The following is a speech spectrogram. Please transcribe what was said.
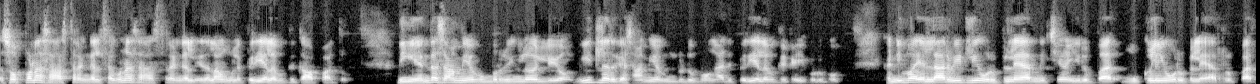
சொப்பன சாஸ்திரங்கள் சகுன சாஸ்திரங்கள் இதெல்லாம் உங்களை பெரிய அளவுக்கு காப்பாற்றும் நீங்கள் எந்த சாமியை கும்பிட்றீங்களோ இல்லையோ வீட்டில் இருக்க சாமியை கும்பிட்டு போங்க. அது பெரிய அளவுக்கு கை கொடுக்கும். கண்டிப்பாக எல்லார் வீட்லேயும் ஒரு பிள்ளையார் நிச்சயம் இருப்பார். முக்குலையும் ஒரு பிள்ளையார் இருப்பார்.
